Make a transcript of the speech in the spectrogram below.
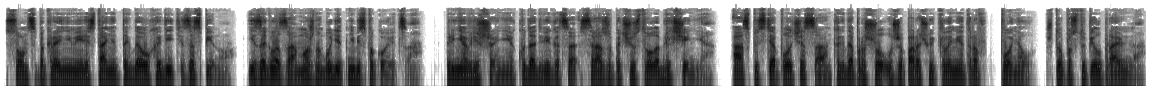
Солнце, по крайней мере, станет тогда уходить за спину, и за глаза можно будет не беспокоиться. Приняв решение, куда двигаться, сразу почувствовал облегчение. А спустя полчаса, когда прошел уже парочку километров, понял, что поступил правильно.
